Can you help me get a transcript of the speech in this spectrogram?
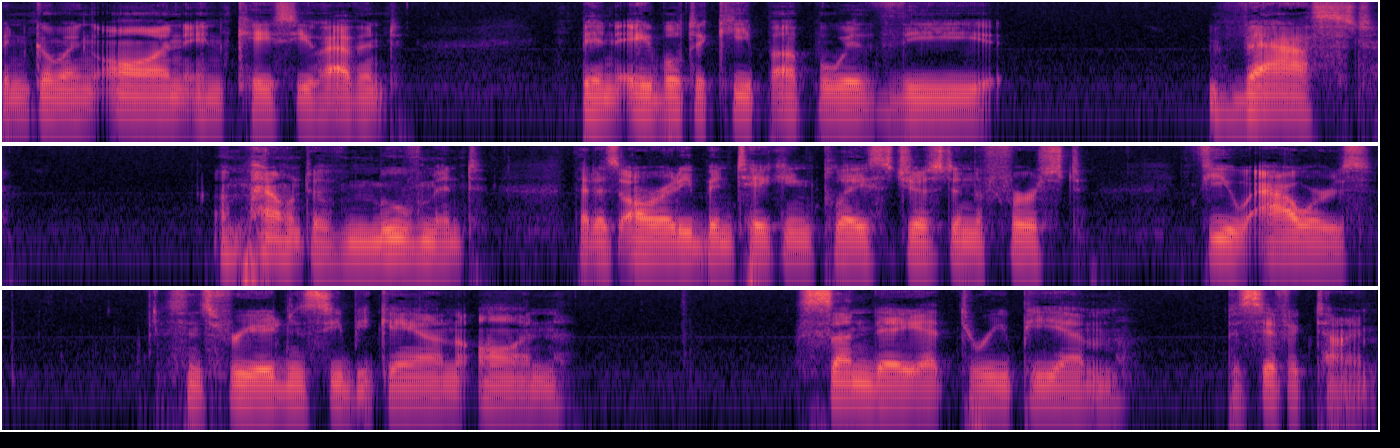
been going on in case you haven't been able to keep up with the vast amount of movement that has already been taking place just in the first few hours since free agency began on Sunday at 3 p.m. Pacific time.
